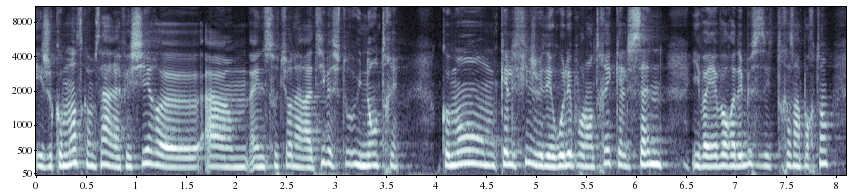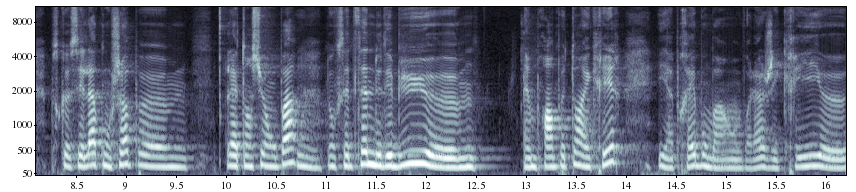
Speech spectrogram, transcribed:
Et je commence comme ça à réfléchir euh, à, une structure narrative et surtout une entrée. Comment, quel fil je vais dérouler pour l'entrée, quelle scène il va y avoir au début, ça c'est très important. Parce que c'est là qu'on chope l'attention ou pas. Mm. Donc cette scène de début elle me prend un peu de temps à écrire. Et après bon ben voilà j'écris euh,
